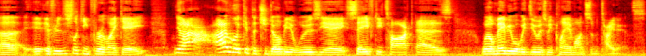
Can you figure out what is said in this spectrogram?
uh, if you're just looking for like a you know, I, I look at the Chidobe Awuzie safety talk as well. Maybe what we do is we play him on some tight ends.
